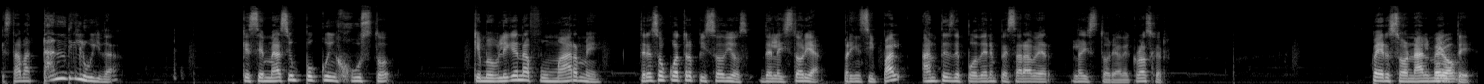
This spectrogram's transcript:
estaba tan diluida que se me hace un poco injusto que me obliguen a fumarme tres o cuatro episodios de la historia principal antes de poder empezar a ver la historia de Crosshair. Personalmente,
